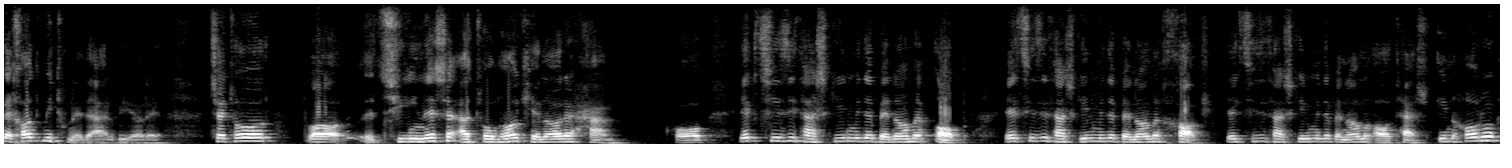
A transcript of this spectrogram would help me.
بخواد می‌تونه در بیاره. چطور؟ با چینش اتم ها کنار هم. خب یک چیزی تشکیل میده به نام آب. یک چیزی تشکیل میده به نام خاک. یک چیزی تشکیل میده به نام آتش. اینها رو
